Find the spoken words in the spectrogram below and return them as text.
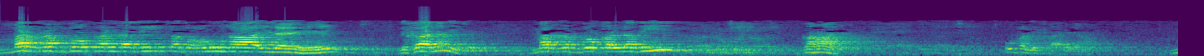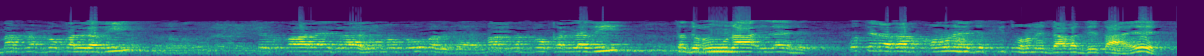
مر ربو کر لدی تدعونا الیہ؟ لکھا ہے نا نہیں مر ربو کر لدی کہاں ہے؟ اوپر لکھا ہے یہاں۔ مر ربو کر لدی ابراہیم اوپر لکھا ہے، مر ربو کر لدی تدعونا الیہ۔ وہ تیرا رب کون ہے جس کی تو ہمیں دعوت دیتا ہے؟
